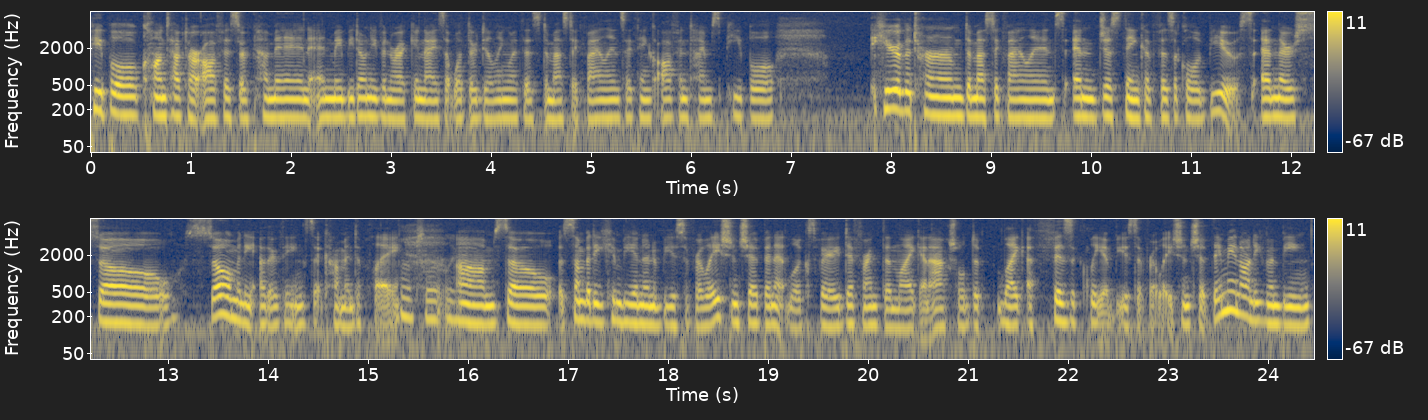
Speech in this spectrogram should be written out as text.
people contact our office or come in and maybe don't even recognize that what they're dealing with is domestic violence. I think oftentimes people hear the term domestic violence and just think of physical abuse, and there's so so many other things that come into play. absolutely. Um, so somebody can be in an abusive relationship and it looks very different than like an actual, like a physically abusive relationship. They may not even being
